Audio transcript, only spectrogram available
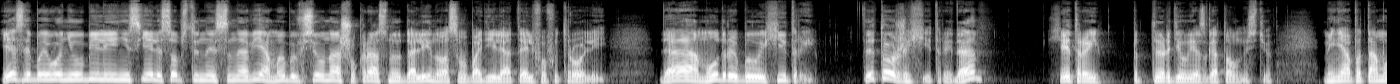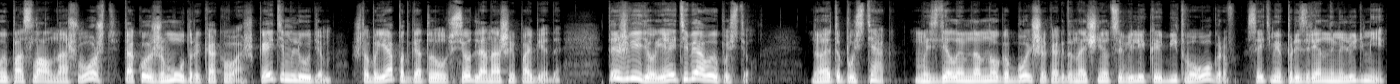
Если бы его не убили и не съели собственные сыновья, мы бы всю нашу Красную долину освободили от эльфов и троллей. Да, мудрый был и хитрый. Ты тоже хитрый, да?» «Хитрый», — подтвердил я с готовностью. «Меня потому и послал наш вождь, такой же мудрый, как ваш, к этим людям, чтобы я подготовил все для нашей победы. Ты же видел, я и тебя выпустил. Но это пустяк. Мы сделаем намного больше, когда начнется великая битва огров с этими презренными людьми».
